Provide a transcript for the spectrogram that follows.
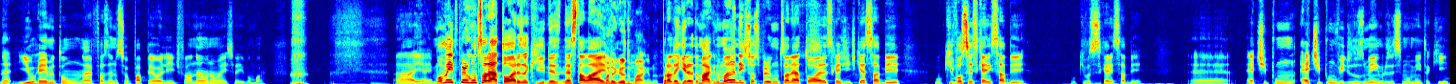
né? E o Hamilton, né, fazendo seu papel ali de falar: "Não, não, é isso aí, vambora". ai ai. Momento de perguntas aleatórias aqui nesta live. Para a alegria do Magno. Pra alegria do Magno, mandem suas perguntas aleatórias que a gente quer saber o que vocês querem saber. O que vocês querem saber. É, é tipo um, é tipo um vídeo dos membros esse momento aqui.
